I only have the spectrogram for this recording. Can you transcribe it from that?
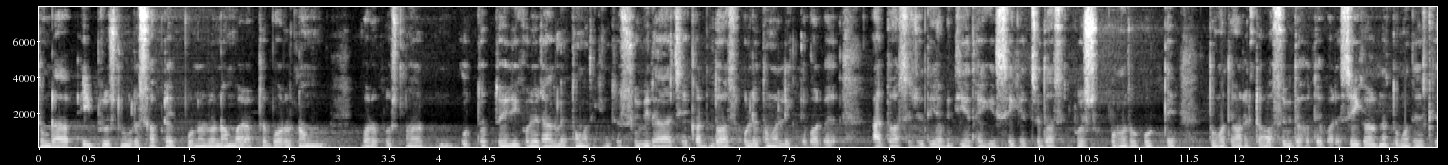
তোমরা এই প্রশ্নগুলো সবটাই পনেরো নম্বর অর্থাৎ বড় নম, বড় প্রশ্ন উত্তর তৈরি করে রাখলে তোমাদের কিন্তু সুবিধা আছে, কারণ দশ বললে তোমরা লিখতে পারবে। আর দশে যদি আমি দিয়ে থাকি, সেক্ষেত্রে দশের প্রশ্ন পনেরো করতে তোমাদের অনেকটা অসুবিধা হতে পারে। সেই কারণে তোমাদেরকে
